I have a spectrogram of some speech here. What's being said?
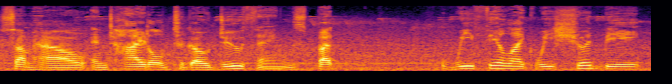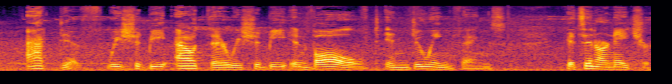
somehow entitled to go do things, but we feel like we should be active. We should be out there. We should be involved in doing things. It's in our nature.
